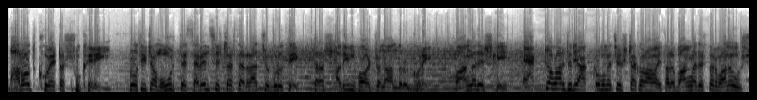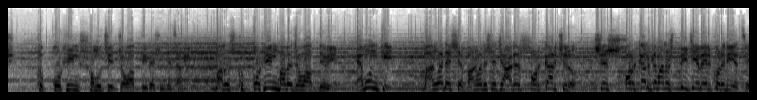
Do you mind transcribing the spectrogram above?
ভারত খুব একটা সুখে নেই। প্রতিটা মুহূর্তে সেভেন সিস্টার্সের রাজ্যগুলোতে তারা স্বাধীন হওয়ার জন্য আন্দোলন করে। বাংলাদেশকে একটাবার যদি আক্রমণের চেষ্টা করা হয়, তাহলে বাংলাদেশের মানুষ খুব কঠিন সমুচিত জবাব দিবে শিখে যাবে। মানুষ খুব কঠিন ভাবে জবাব দেবে। এমনকি বাংলাদেশে বাংলাদেশে যে আগের সরকার ছিল, সে সরকারকে মানুষ পিছিয়ে বের করে দিয়েছে।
